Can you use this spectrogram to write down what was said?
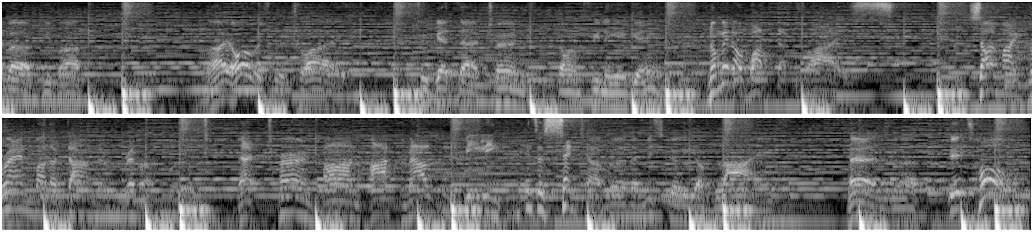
never give up. I always will try to get that turned on feeling again, no matter what the price. Saw my grandmother down the river, that turned on hot mountain feeling in the center where the mystery of life has uh, its home.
